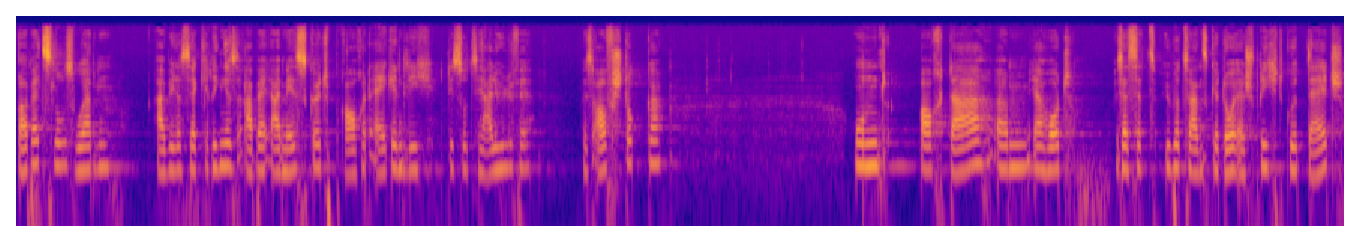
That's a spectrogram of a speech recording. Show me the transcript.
arbeitslos worden, auch wieder sehr geringes AMS-Geld, braucht eigentlich die Sozialhilfe als Aufstocker. Und auch da, ähm, er hat, das heißt seit über 20 Jahren da, er spricht gut Deutsch,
